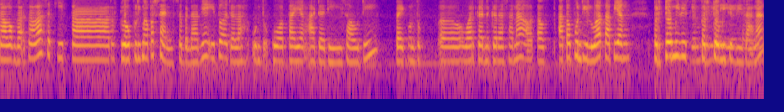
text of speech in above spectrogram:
kalau nggak salah sekitar 25% sebenarnya itu adalah untuk kuota yang ada di Saudi baik untuk uh, warga negara sana atau ataupun di luar tapi yang berdomisili berdomisili di sana.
